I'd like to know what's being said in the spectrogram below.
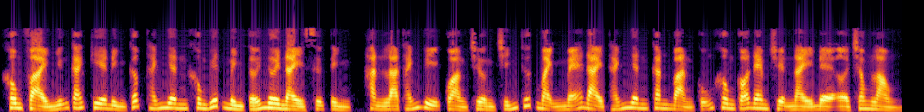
Không phải những cái kia đỉnh cấp thánh nhân không biết mình tới nơi này sự tình, hẳn là thánh vị quảng trường chính thức mạnh mẽ đại thánh nhân căn bản cũng không có đem chuyện này để ở trong lòng.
